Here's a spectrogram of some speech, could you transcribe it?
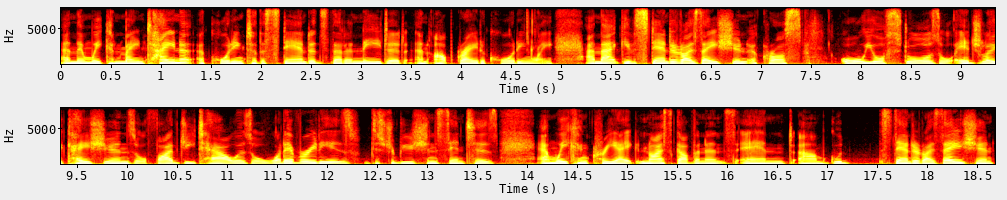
and then we can maintain it according to the standards that are needed and upgrade accordingly. And that gives standardization across all your stores or edge locations or 5G towers or whatever it is, distribution centers, and we can create nice governance and um, good standardization,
